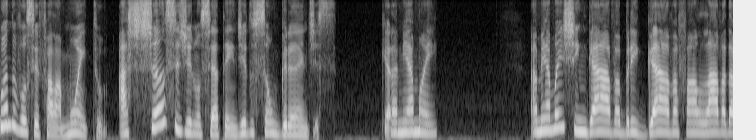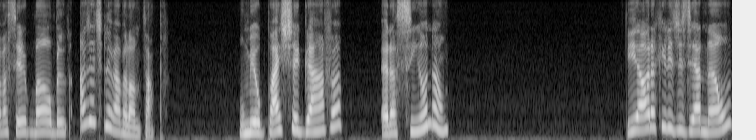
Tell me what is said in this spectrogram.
Quando você fala muito, as chances de não ser atendido são grandes. Que era minha mãe. A minha mãe xingava, brigava, falava, dava sermão. A gente levava lá no tapa. O meu pai chegava, era sim ou não. E a hora que ele dizia não,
